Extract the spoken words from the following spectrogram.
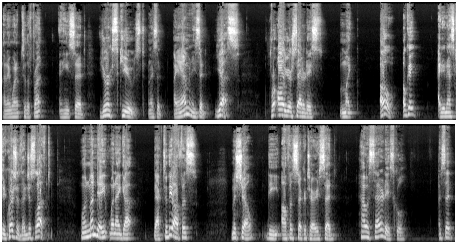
And I went up to the front and he said, You're excused. And I said, I am? And he said, Yes, for all your Saturdays. I'm like, Oh, okay. I didn't ask any questions. I just left. Well, on Monday, when I got back to the office, Michelle, the office secretary, said, How was Saturday school? I said,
